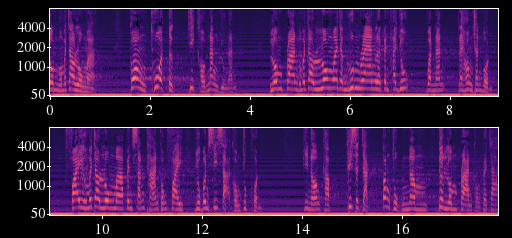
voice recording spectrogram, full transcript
ลมของพระเจ้าลงมา ก้องทั่วตึกที่เขานั่งอยู่นั้น ลมปราณของพระเจ้าลงมาอย่างรุนแรงเลยเป็นพายุวันนั้น ในห้องชั้นบน ไฟของพระเจ้าลงมาเป็นสันฐานของไฟอยู่บนศีรษะของทุกคน พี่น้องครับคริสตจักรต้องถูกนำด้วยลมปราณของพระเจ้า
